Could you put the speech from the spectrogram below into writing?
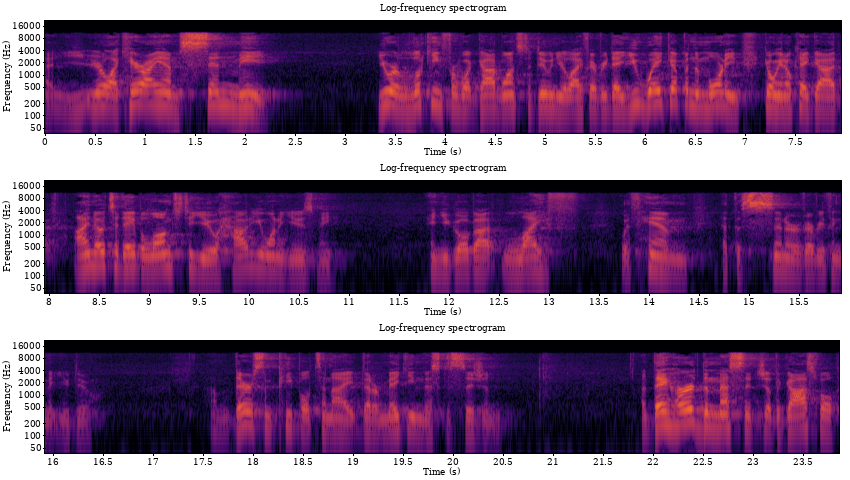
Uh, you're like, Here I am, send me. You are looking for what God wants to do in your life every day. You wake up in the morning going, Okay, God, I know today belongs to you. How do you want to use me? And you go about life with Him at the center of everything that you do. Um, there are some people tonight that are making this decision. They heard the message of the gospel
